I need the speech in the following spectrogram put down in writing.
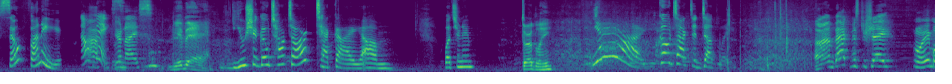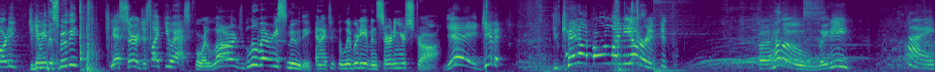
So funny. Oh, thanks. You're nice. Yeah. You should go talk to our tech guy. Um, what's your name? Dudley. Yeah, go talk to Dudley. I'm back, Mr. Shay. Oh, hey, Marty. Did you give me the smoothie? Yes, sir, just like you asked for. A large blueberry smoothie. And I took the liberty of inserting your straw. Yay, give it! You cannot borrow my deodorant! Uh, hello, lady. Hi.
